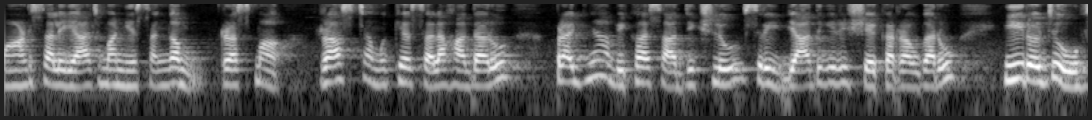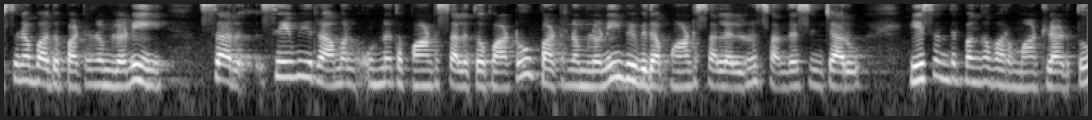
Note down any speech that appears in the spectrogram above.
పాఠశాల యాజమాన్య సంఘం రస్మా రాష్ట్ర ముఖ్య సలహాదారు ప్రజ్ఞా వికాస్ అధ్యక్షులు శ్రీ యాదగిరి శేఖర్రావు గారు. ఈరోజు హుస్నాబాద్ పట్టణంలోని సర్ సివి రామన్ ఉన్నత పాఠశాలతో పాటు పట్టణంలోని వివిధ పాఠశాలలను సందర్శించారు. ఈ సందర్భంగా వారు మాట్లాడుతూ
